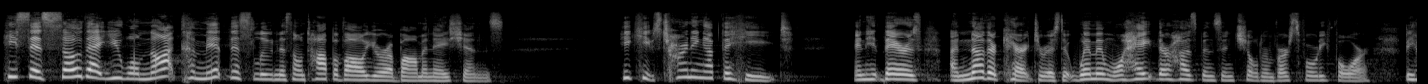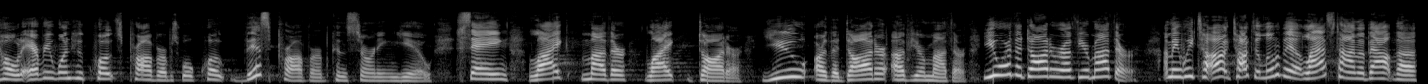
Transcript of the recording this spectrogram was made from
He says, so that you will not commit this lewdness on top of all your abominations. He keeps turning up the heat. And there's another characteristic. Women will hate their husbands and children. Verse 44. Behold, everyone who quotes Proverbs will quote this proverb concerning you, saying, like mother, like daughter. You are the daughter of your mother. You are the daughter of your mother. I mean, we talk, talked a little bit last time about the,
